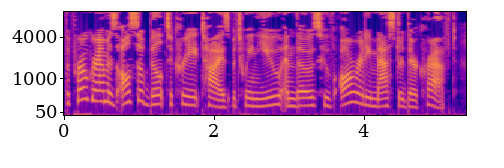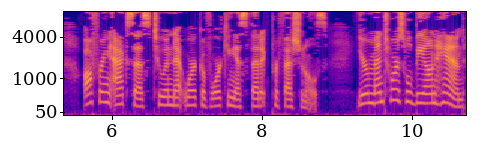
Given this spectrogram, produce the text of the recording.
The program is also built to create ties between you and those who've already mastered their craft, offering access to a network of working aesthetic professionals. Your mentors will be on hand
